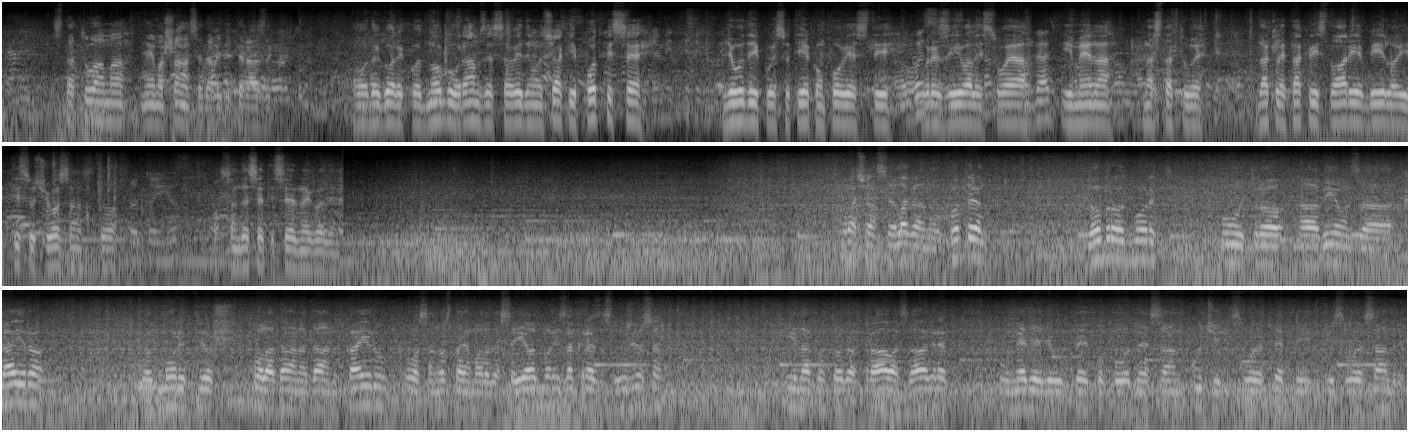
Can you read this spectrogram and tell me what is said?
statuama, nema šanse da vidite razliku. Ovdje gore kod nogu Ramzesa vidimo čak i potpise ljudi koji su tijekom povijesti urezivali svoja imena na statue. Dakle, takvih stvari je bilo i 1887. godine. Vraćam se lagano u hotel, dobro odmoriti, ujutro na avion za Kairo, odmoriti još pola dana dan u Kairu, ovo sam ostaje malo da se i odmorim za kraj, zaslužio sam i nakon toga prava Zagreb. U nedjelju u pet popodne sam kući svoje Pepi i svoje Sandri.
